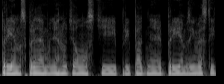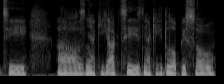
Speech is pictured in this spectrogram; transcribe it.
príjem z prenajmu nehnuteľností, prípadne príjem z investícií, z nejakých akcií, z nejakých dlhopisov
